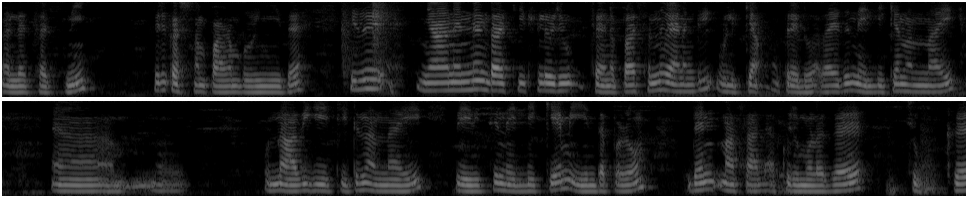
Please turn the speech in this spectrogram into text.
നല്ല ചട്നി ഒരു കഷ്ണം പഴം പുഴുങ്ങിയത്. ഇത് ഞാൻ തന്നെ ഉണ്ടാക്കിയിട്ടുള്ളൊരു ചേനപ്രാശം എന്ന് വേണമെങ്കിൽ വിളിക്കാം. അത്രേ ഉള്ളൂ. അതായത് നെല്ലിക്ക നന്നായി ഒന്ന് ആവി കയറ്റിയിട്ട് നന്നായി വേവിച്ച് നെല്ലിക്കയും ഈന്തപ്പഴവും ദെൻ മസാല കുരുമുളക് ചുക്ക്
